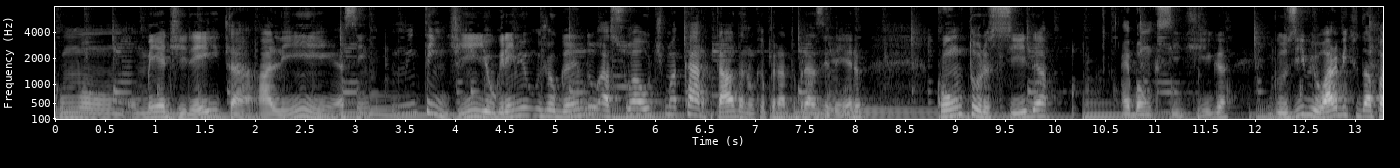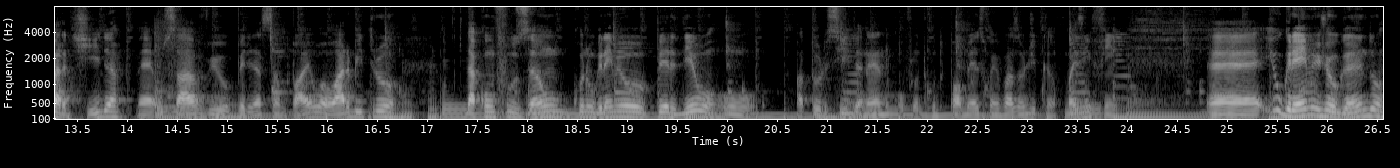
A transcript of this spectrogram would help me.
com um, um meia-direita ali, assim, não entendi. E o Grêmio jogando a sua última cartada no Campeonato Brasileiro, com torcida, é bom que se diga. Inclusive, o árbitro da partida, é, o Sávio Pereira Sampaio, é o árbitro da confusão quando o Grêmio perdeu o, a torcida né, no confronto contra o Palmeiras com a invasão de campo. Mas enfim. É, e o Grêmio jogando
